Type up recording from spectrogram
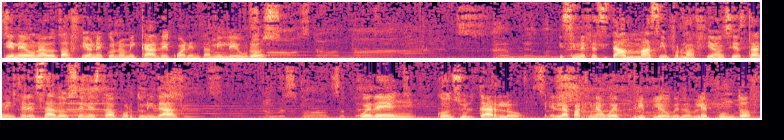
Tiene una dotación económica de 40.000 euros. Y si necesitan más información, si están interesados en esta oportunidad, Pueden consultarlo en la página web www.ces.es.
